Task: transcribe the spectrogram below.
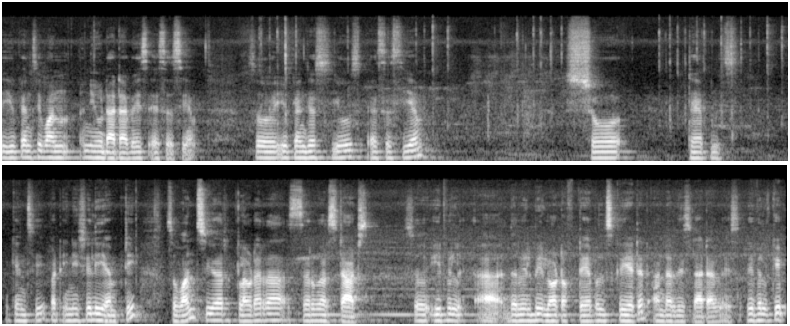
So you can see one new database SSCM so you can just use SSCM show tables. You can see but initially empty. So once your cloudera server starts so it will uh, there will be a lot of tables created under this database. We will keep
